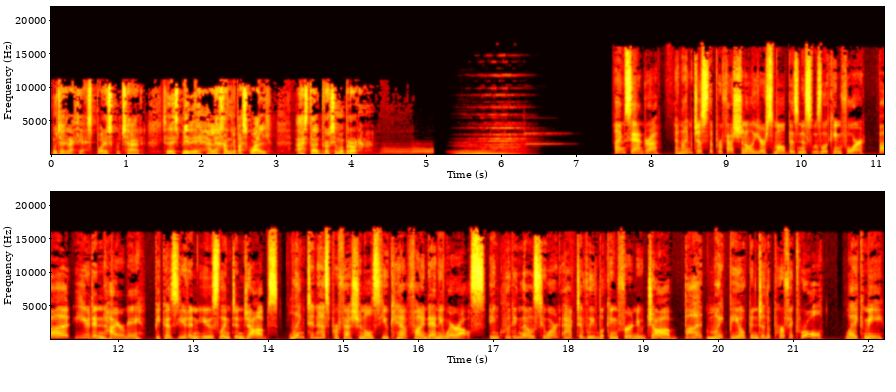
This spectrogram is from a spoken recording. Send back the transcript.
Muchas gracias por escuchar. Se despide Alejandro Pascual. Hasta el próximo programa. I'm Sandra, and I'm just the professional your small business was looking for. But you didn't hire me because you didn't use LinkedIn jobs. LinkedIn has professionals you can't find anywhere else, including those who aren't actively looking for a new job, but might be open to the perfect role, like me.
